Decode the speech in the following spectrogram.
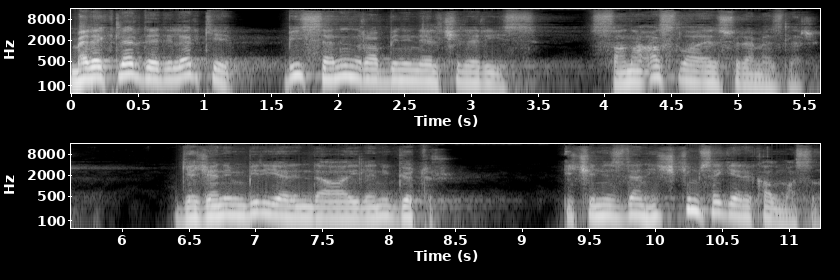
Melekler dediler ki, biz senin Rabbinin elçileriyiz. Sana asla el süremezler. Gecenin bir yerinde aileni götür. İçinizden hiç kimse geri kalmasın.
